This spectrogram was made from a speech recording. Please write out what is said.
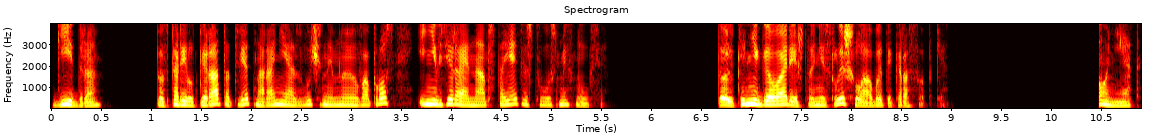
«Гидра», — повторил пират ответ на ранее озвученный мною вопрос и, невзирая на обстоятельства, усмехнулся. «Только не говори, что не слышала об этой красотке». О нет,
